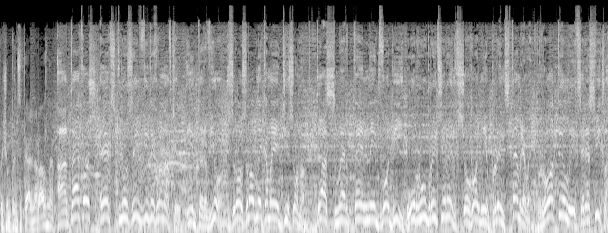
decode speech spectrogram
причем принципиально разная. А також ексклюзив від ігронавтів, інтерв'ю з розробниками Dishonored та смертельний двобій у рубриці Ринг. Сьогодні принц темряви проти лицаря світла.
